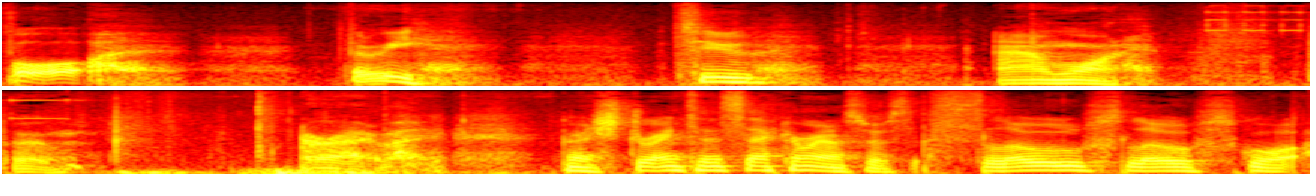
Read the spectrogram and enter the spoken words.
four, three, two, and one. Boom. All right, going straight into the second round. So it's a slow, slow squat.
